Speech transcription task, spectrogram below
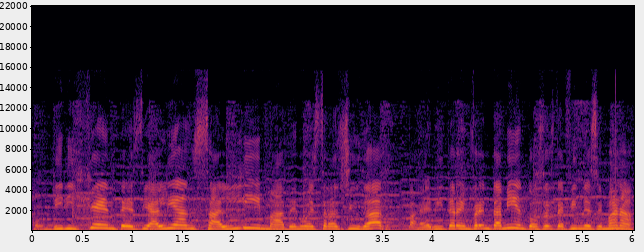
con dirigentes de Alianza Lima de nuestra ciudad para evitar enfrentamientos este fin de semana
